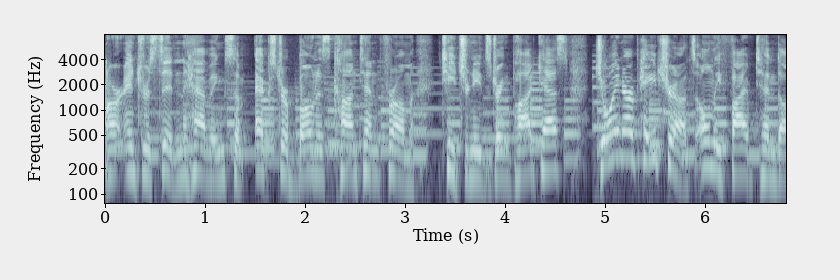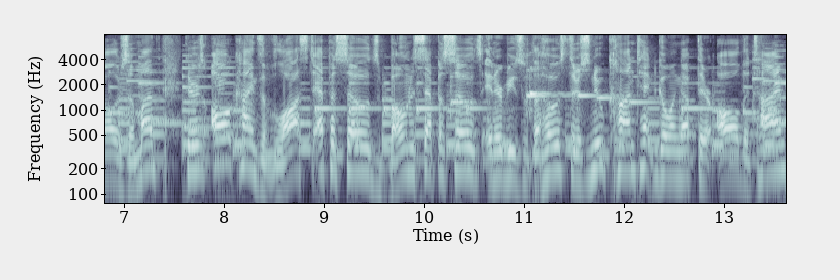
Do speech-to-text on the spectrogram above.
are interested in having some extra bonus content from Teacher Needs Drink podcast, join our Patreon. It's only $5, $10 a month. There's all kinds of lost episodes, bonus episodes, interviews with the host. There's new content going up there all the time.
